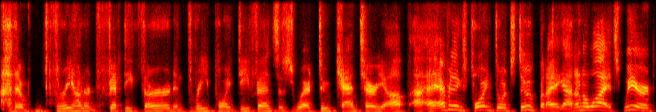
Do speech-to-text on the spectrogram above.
They're 353rd and three point defense is where Duke can tear you up. I, everything's pointing towards Duke, but I, I don't know why. It's weird.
